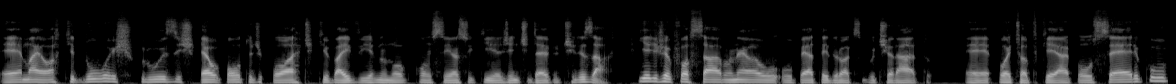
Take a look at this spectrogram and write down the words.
é maior que duas cruzes, é o ponto de corte que vai vir no novo consenso que a gente deve utilizar. E eles reforçaram né, o, o beta-hidroxibutirato, é, point of care ou sérico,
